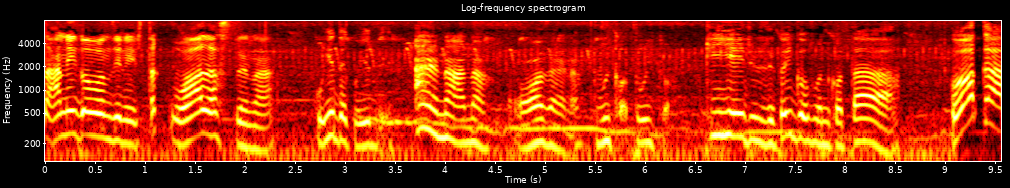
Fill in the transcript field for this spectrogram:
জানি গোপন জিনিস তা কোয়া যাচ্ছে না। কইয়ে দে কইয়ে দে। আরে না না কোয়া যায় না। তুই ক তুই ক। কি এই রে কই গোপন কথা? ও কা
